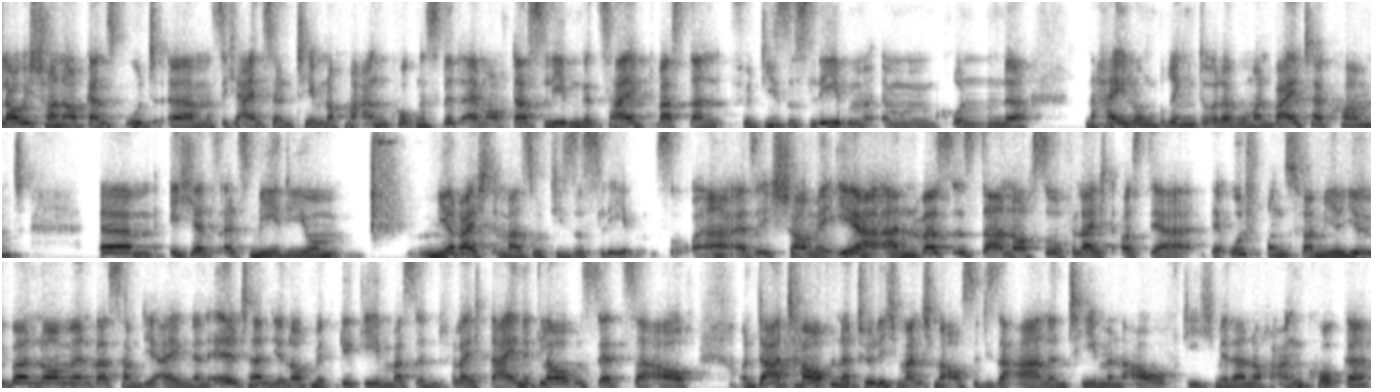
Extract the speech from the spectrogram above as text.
glaube ich, schon auch ganz gut ähm, sich einzelne Themen nochmal angucken. Es wird einem auch das Leben gezeigt, was dann für dieses Leben im Grunde eine Heilung bringt oder wo man weiterkommt. Ähm, ich jetzt als Medium mir reicht immer so dieses Leben so. Ja? Also ich schaue mir eher an, was ist da noch so vielleicht aus der, der Ursprungsfamilie übernommen, was haben die eigenen Eltern dir noch mitgegeben, was sind vielleicht deine Glaubenssätze auch. Und da tauchen natürlich manchmal auch so diese Ahnenthemen auf, die ich mir dann noch angucke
